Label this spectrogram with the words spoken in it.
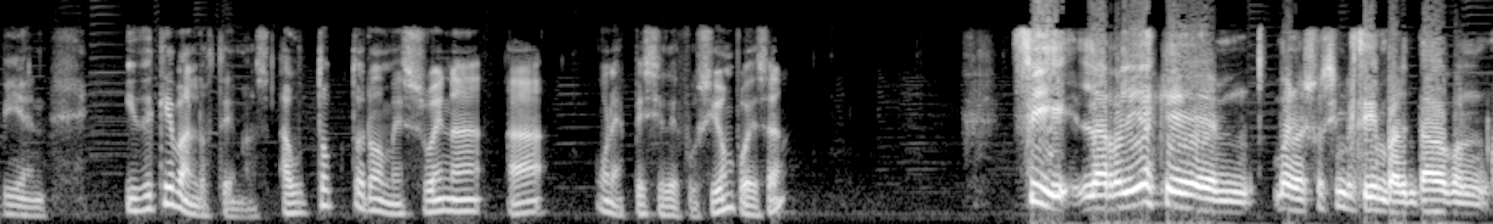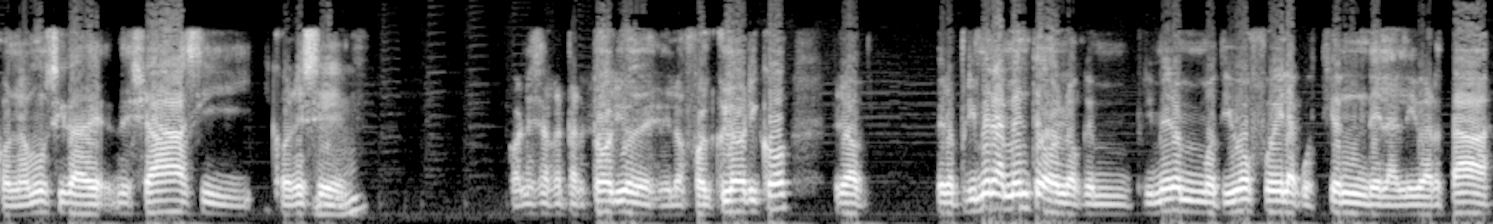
Bien. ¿Y de qué van los temas? Autóctono me suena a una especie de fusión, ¿puede ser? Sí, la realidad es que, mm, bueno, yo siempre estoy emparentado con, con la música de, de jazz y, con ese con ese repertorio desde lo folclórico, pero pero primeramente o lo que primero me motivó fue la cuestión de la libertad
